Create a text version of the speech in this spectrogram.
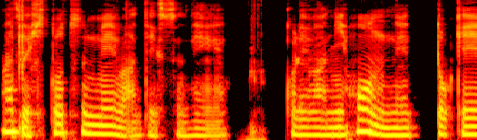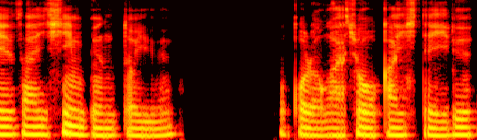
まず一つ目はですね、これは日本ネット経済新聞というところが紹介している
